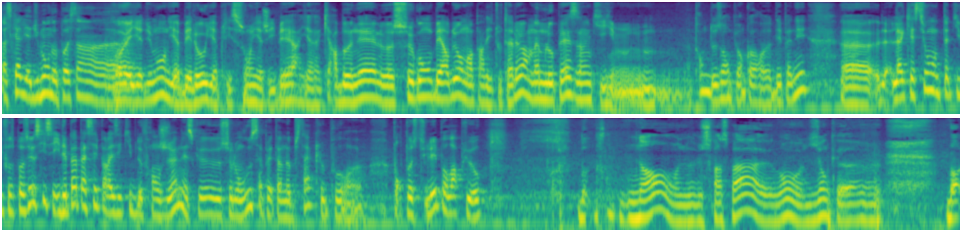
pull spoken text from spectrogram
Pascal, il y a du monde au poste. Hein, Oui, il y a du monde. Il y a Bello, il y a Plisson, il y a Gibert, il y a Carbonel, second, Berdeux, on en parlait tout à l'heure. Même Lopez, hein, qui mm, à 32 ans peut encore euh, dépanner. Euh, la question peut-être qu'il faut se poser aussi, c'est il n'est pas passé par les équipes de France jeunes. Est-ce que selon vous, ça peut être un obstacle pour, euh, pour postuler, pour voir plus haut? Non, je pense pas. Bon, disons que Bon,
